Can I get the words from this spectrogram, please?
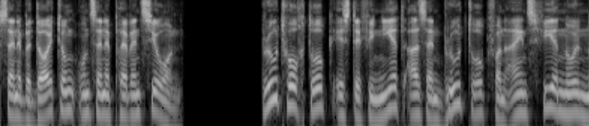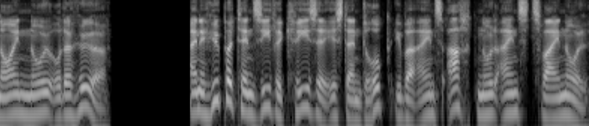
seine Bedeutung und seine Prävention. Bluthochdruck ist definiert als ein Blutdruck von 14090 oder höher. Eine hypertensive Krise ist ein Druck über 180120.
